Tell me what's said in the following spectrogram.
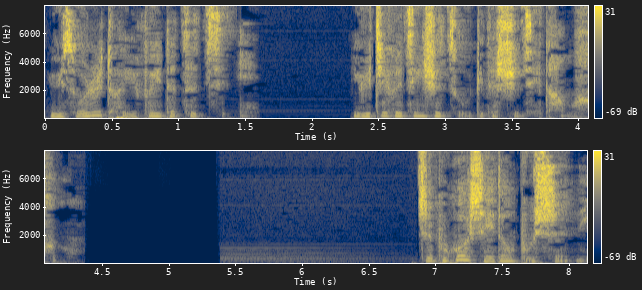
与昨日颓废的自己，与这个尽是阻力的世界抗衡。只不过谁都不是你，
